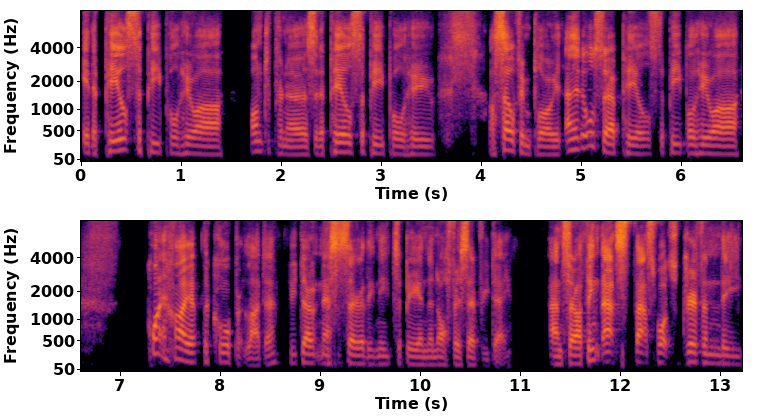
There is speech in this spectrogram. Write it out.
it appeals to people who are entrepreneurs, it appeals to people who are self employed, and it also appeals to people who are quite high up the corporate ladder who don't necessarily need to be in an office every day. And so I think that's that's what's driven the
